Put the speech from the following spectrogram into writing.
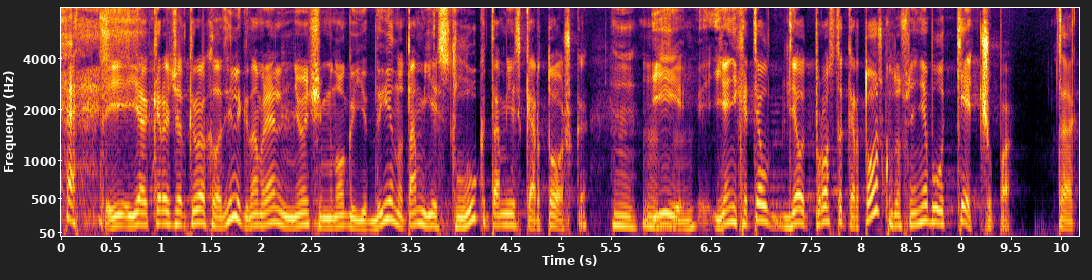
И я, короче, открываю холодильник, там реально не очень много еды, но там есть лук, и там есть картошка. И я не хотел делать просто картошку, потому что у меня не было кетчупа. Так.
